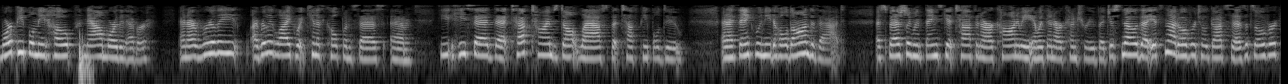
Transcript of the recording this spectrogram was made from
more people need hope now more than ever. And I really, I really like what Kenneth Copeland says. Um, he, he said that tough times don't last, but tough people do. And I think we need to hold on to that, especially when things get tough in our economy and within our country. But just know that it's not over till God says it's over.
